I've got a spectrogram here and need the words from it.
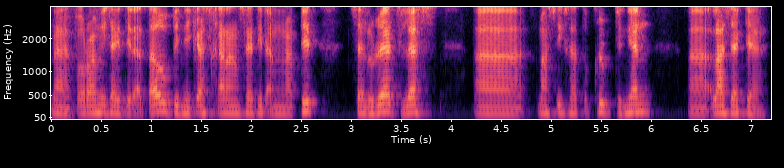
Nah, Forami saya tidak tahu, Binika sekarang saya tidak mengupdate. Zalora jelas uh, masih satu grup dengan uh, Lazada.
